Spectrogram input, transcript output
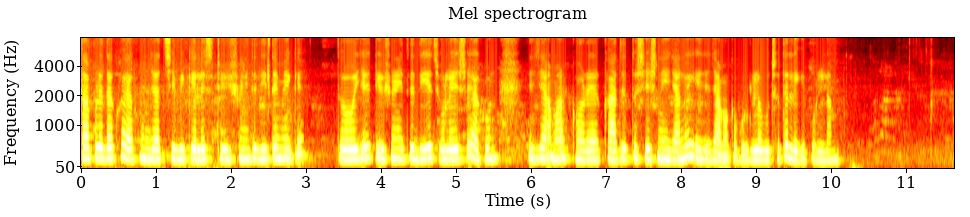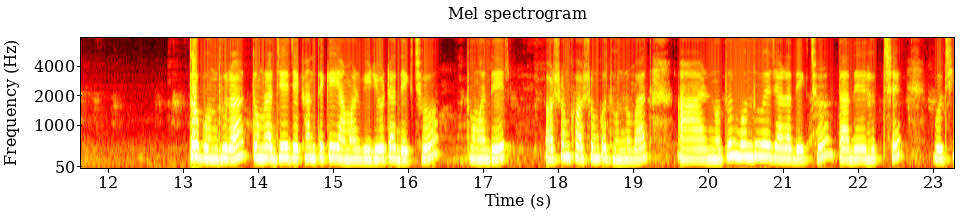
তারপরে দেখো, এখন যাচ্ছি বিকেলে টিউশনিতে দিতে মেয়েকে। তো ওই যে টিউশনিতে দিয়ে চলে এসে এখন এই যে আমার ঘরের কাজের তো শেষ নেই, জানোই? এই যে জামা কাপড়গুলো গুছোতে লেগে পড়লাম। তো বন্ধুরা, তোমরা যে যেখান থেকেই আমার ভিডিওটা দেখছ, তোমাদের অসংখ্য অসংখ্য ধন্যবাদ। আর নতুন বন্ধু হয়ে যারা দেখছ, তাদের হচ্ছে বলছি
